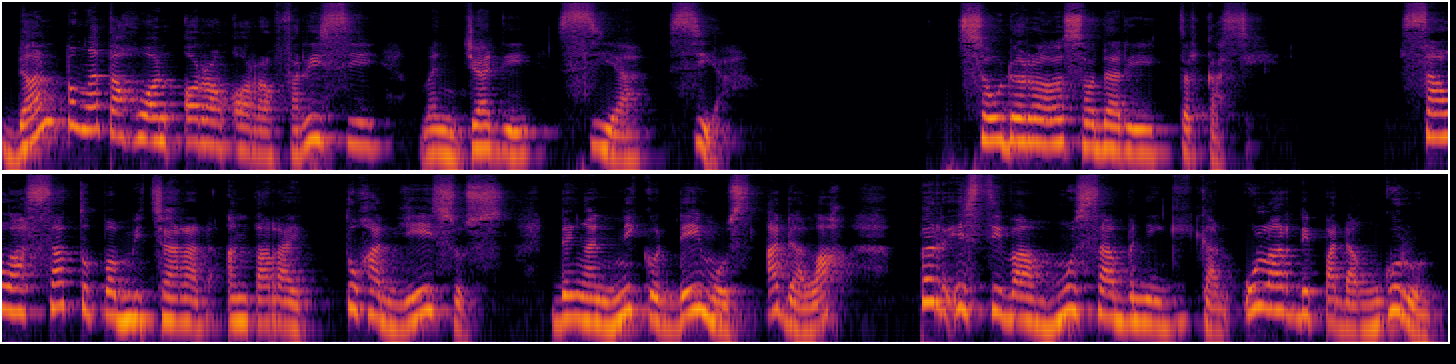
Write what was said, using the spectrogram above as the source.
dan pengetahuan orang-orang Farisi menjadi sia-sia. Saudara-saudari terkasih, salah satu pembicaraan antara Tuhan Yesus dengan Nikodemus adalah peristiwa Musa meninggikan ular di padang gurun.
